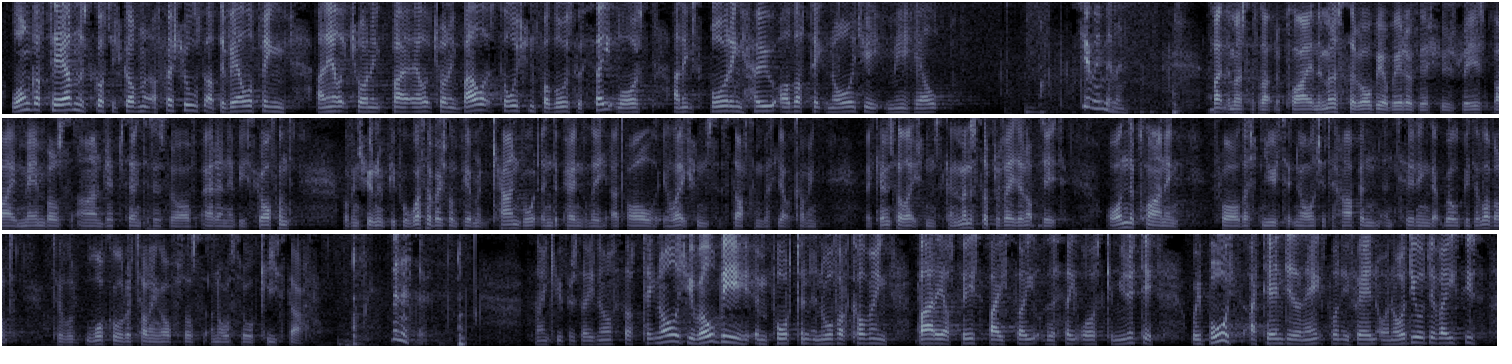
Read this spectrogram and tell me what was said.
Longer term, the Scottish Government officials are developing an electronic, electronic ballot solution for those with sight loss and exploring how other technology may help. Stuart McMillan thank the Minister for that reply, and the Minister will be aware of the issues raised by members and representatives of RNAB Scotland of ensuring that people with a visual impairment can vote independently at all elections, starting with the upcoming uh, council elections. Can the Minister provide an update on the planning for this new technology to happen and training that will be delivered to local returning officers and also key staff? Minister. Thank you, President Officer. Technology will be important in overcoming barriers faced by sight, the sight loss community. We both attended an excellent event on audio devices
